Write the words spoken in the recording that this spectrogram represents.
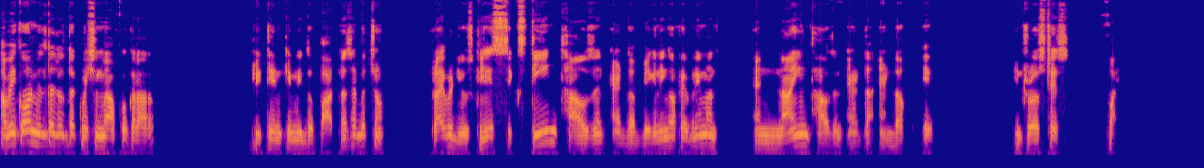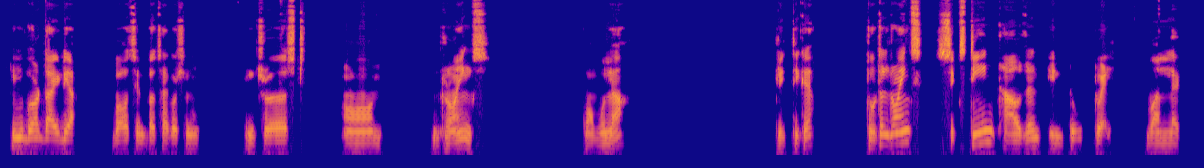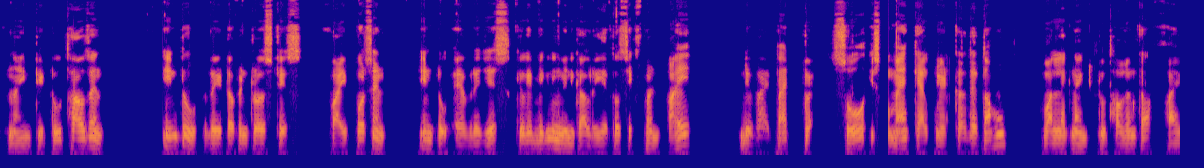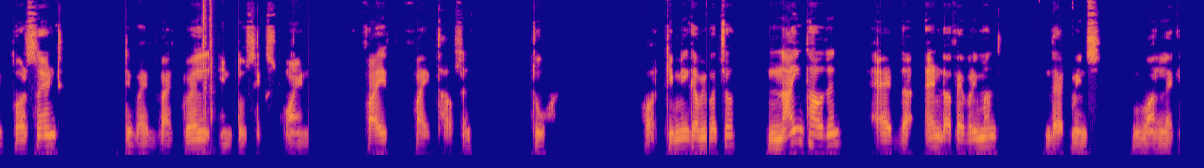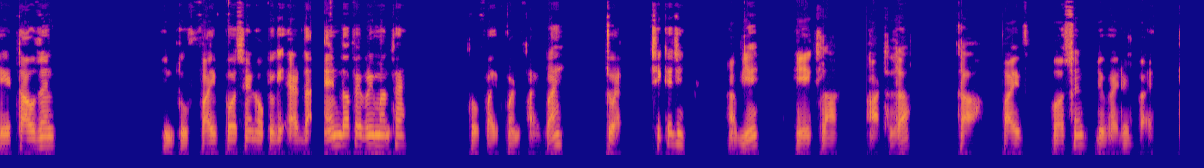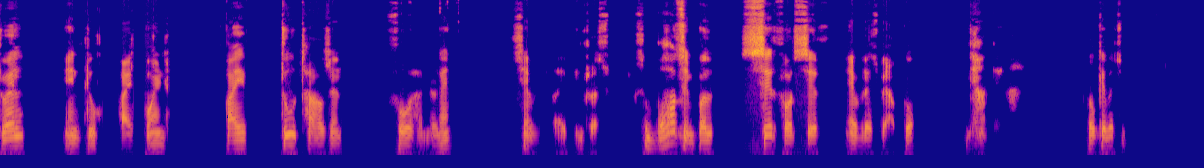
अब एक और मिलता जुलता क्वेश्चन मैं आपको करा रहा हूँ। प्रीति एंड किमी दो पार्टनर्स है बच्चों। प्राइवेट यूज़ के लिए sixteen thousand at the beginning of every month and nine thousand at the end of every interest is five you got the idea बहुत सिंपल सा क्वेश्चन है। इंटरेस्ट ऑन ड्रॉइंग्स फॉर्मूला प्रीति का total drawings sixteen thousand into twelve one lakh ninety two thousand into rate of interest is five percent into averages क्योंकि beginning में निकाल रही है तो six point five divide by twelve so इसको मैं कैलकुलेट कर देता हूँ। One lakh ninety two thousand का five percent divide by twelve into six point five five thousand two hundred और किमी का भी बच्चों? Nine thousand at the end of every month that means one lakh eight thousand into five percent और क्योंकि at the end of every month है तो five point five by twelve ठीक है जी? अब ये एक लाख आठ हज़ार का five percent divided by twelve into five point five two thousand four hundred and seventy five interest so बहुत सिंपल सिर्फ़ और सिर्फ़ एवरेज पे आपको ध्यान देना है। ओके बच्चों?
